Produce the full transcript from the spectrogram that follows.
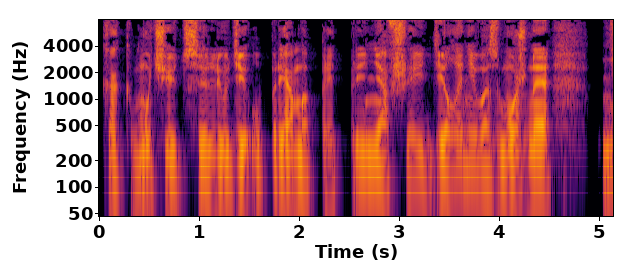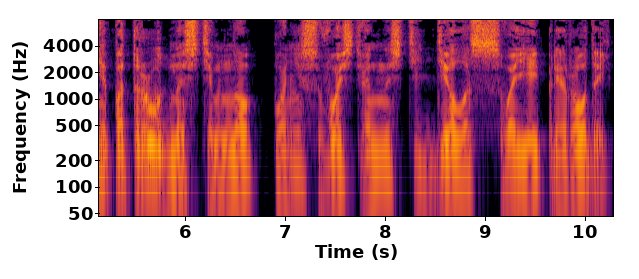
как мучаются люди, упрямо предпринявшие дело невозможное, не по трудностям, но по несвойственности дела с своей природой.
